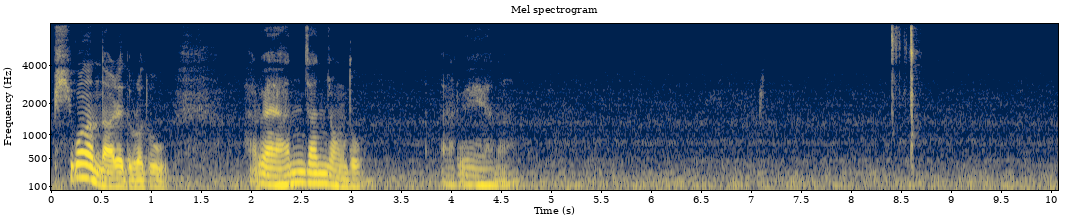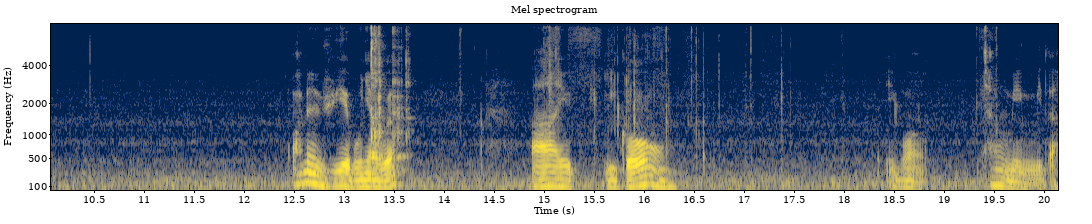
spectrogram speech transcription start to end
피곤한 날에더라도 하루에 한 잔 정도 하루에 하나 화면 위에 뭐냐고요? 아 이, 이거 이거 장미입니다.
